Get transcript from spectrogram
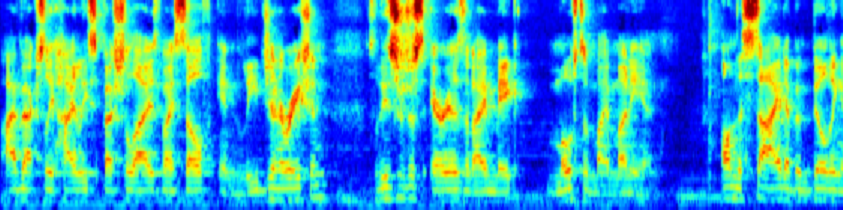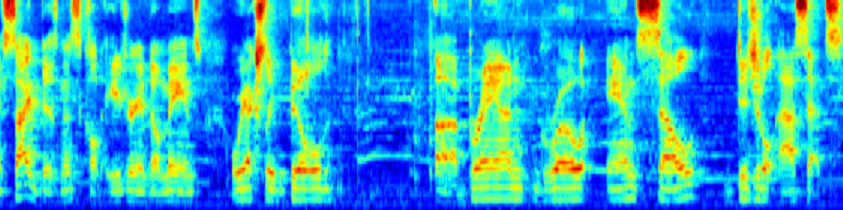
I've actually highly specialized myself in lead generation, so these are just areas that I make most of my money in. On the side, I've been building a side business called Adrian Domains, where we actually build, uh, brand, grow, and sell digital assets.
